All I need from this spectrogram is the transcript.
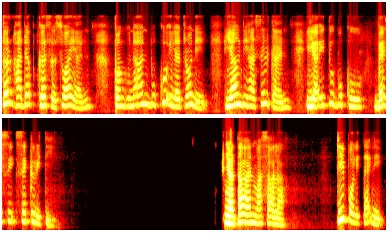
terhadap kesesuaian penggunaan buku elektronik yang dihasilkan iaitu buku Basic Security. Kenyataan masalah. Di Politeknik,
